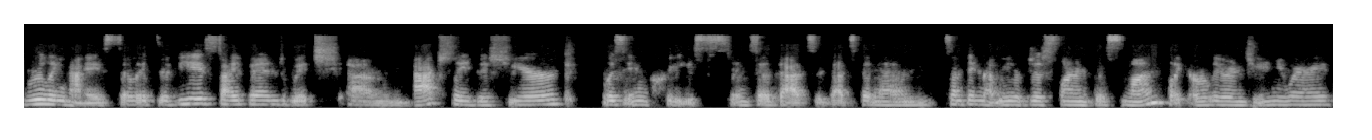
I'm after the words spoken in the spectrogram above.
really nice. So it's a VA stipend, which um, actually this year was increased, and so that's that's been um, something that we have just learned this month, like earlier in January.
